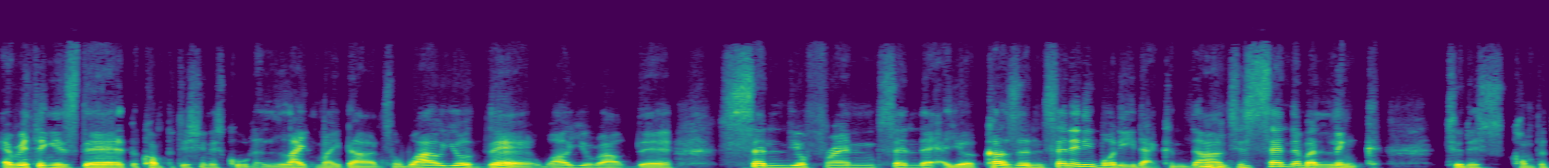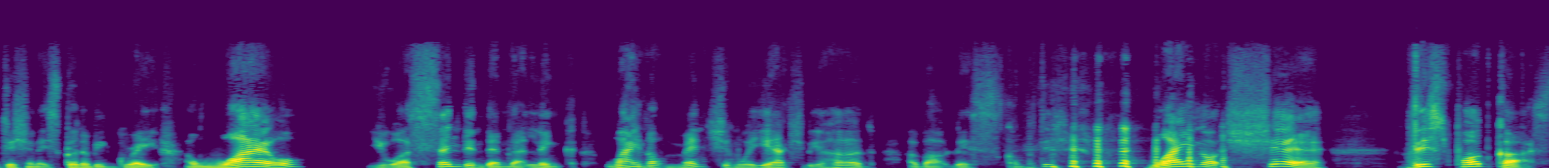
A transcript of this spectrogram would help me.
Everything is there. The competition is called Like My Dance. So while you're there, while you're out there, send your friend, send your cousin, send anybody that can dance, just send them a link to this competition. It's going to be great. And while you are sending them that link, why not mention where you actually heard about this competition? why not share this podcast?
